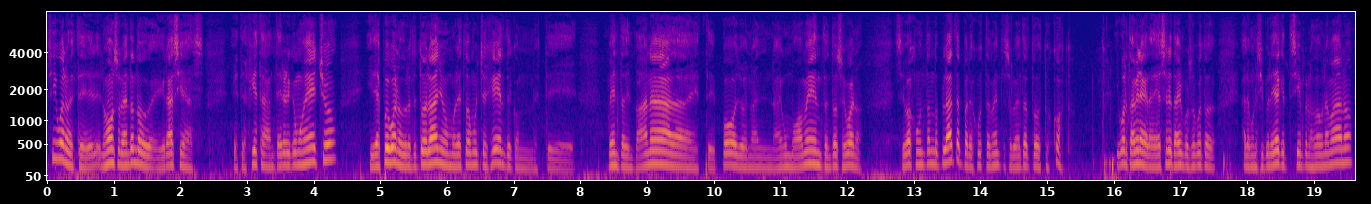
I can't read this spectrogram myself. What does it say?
Sí, bueno, este, nos vamos solventando gracias este, a fiestas anteriores que hemos hecho. Y después, bueno, durante todo el año hemos molestado a mucha gente con este, venta de empanadas, este, pollo en, en, algún momento, entonces, bueno, se va juntando plata para justamente solventar todos estos costos. Y bueno, también agradecerle también, por supuesto, a la municipalidad que siempre nos da una mano,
